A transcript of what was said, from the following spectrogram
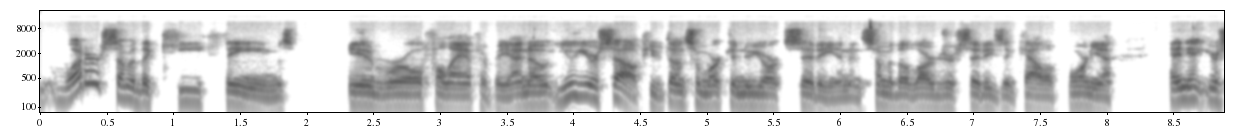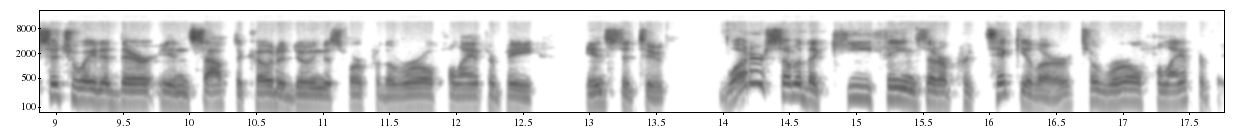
what are some of the key themes in rural philanthropy? I know you yourself, you've done some work in New York City and in some of the larger cities in California, and yet you're situated there in South Dakota doing this work for the Rural Philanthropy Institute. What are some of the key themes that are particular to rural philanthropy?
